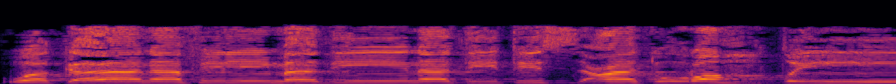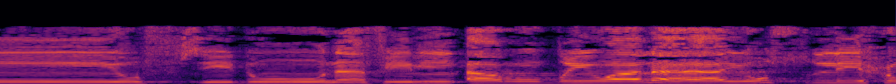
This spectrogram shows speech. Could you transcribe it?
وكان في المدينة تسعة رهط يفسدون في الأرض ولا يصلحون.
